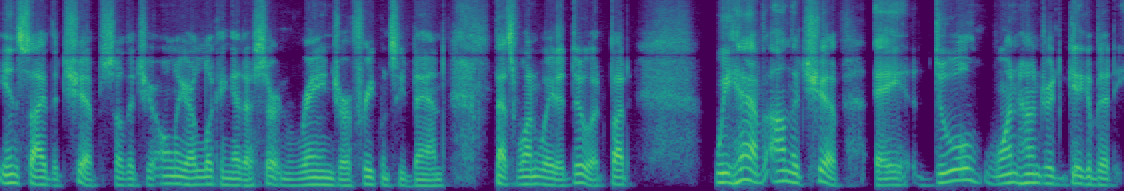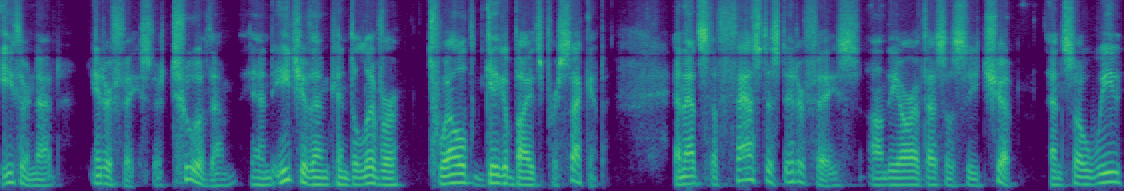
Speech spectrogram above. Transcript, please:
inside the chip so that you only are looking at a certain range or a frequency band. That's one way to do it. But we have on the chip a dual 100 gigabit Ethernet interface. There are two of them, and each of them can deliver 12 gigabytes per second. And that's the fastest interface on the RFSoC chip. And so we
